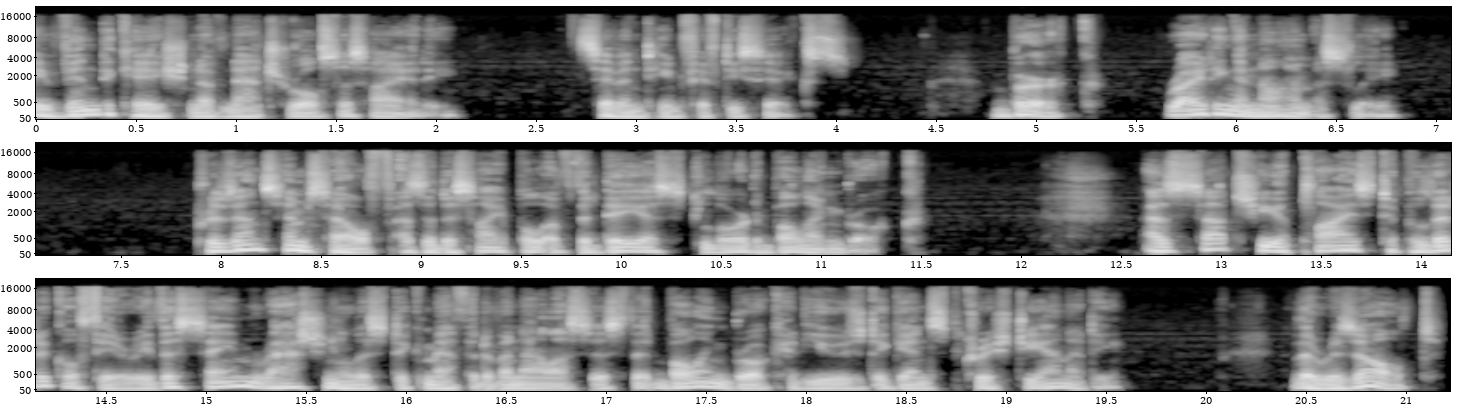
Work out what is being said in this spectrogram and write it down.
A Vindication of Natural Society, 1756, Burke, writing anonymously, presents himself as a disciple of the deist Lord Bolingbroke. As such, he applies to political theory the same rationalistic method of analysis that Bolingbroke had used against Christianity. The result,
